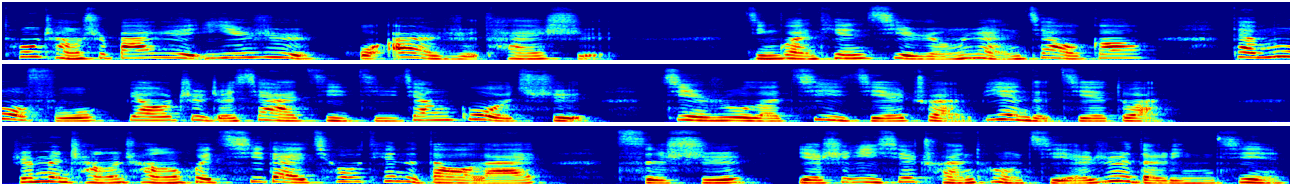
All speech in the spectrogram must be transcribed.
通常是八月一日或二日开始。尽管天气仍然较高。但末伏标志着夏季即将过去，进入了季节转变的阶段。人们常常会期待秋天的到来，此时也是一些传统节日的临近，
